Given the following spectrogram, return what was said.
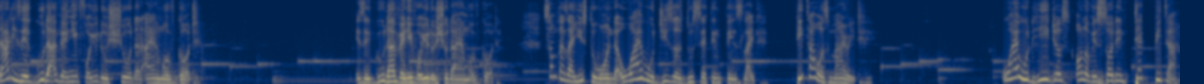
That is a good avenue for you to show that I am of God. It's a good avenue for you to show that I am of God. Sometimes I used to wonder why would Jesus do certain things like Peter was married. Why would he just all of a sudden take Peter?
